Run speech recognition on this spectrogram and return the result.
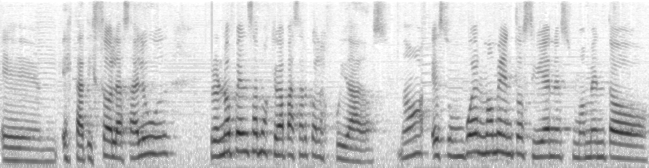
eh, estatizó la salud, pero no pensamos qué va a pasar con los cuidados. ¿no? Es un buen momento, si bien es un momento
